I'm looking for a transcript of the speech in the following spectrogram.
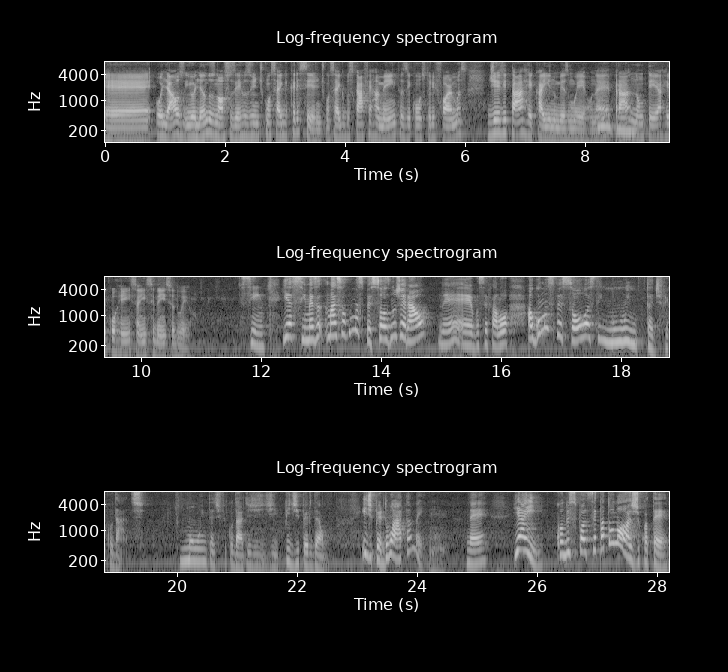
é, olhar os- e olhando os nossos erros, a gente consegue crescer, a gente consegue buscar ferramentas e construir formas de evitar recair no mesmo erro, né? Para Uhum. não ter a recorrência, a incidência do erro. Sim, e assim, mas, mas algumas pessoas, no geral, né, é, você falou, algumas pessoas têm muita dificuldade, muita dificuldade de, de pedir perdão e de perdoar também, né? E aí, quando isso pode ser patológico até,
